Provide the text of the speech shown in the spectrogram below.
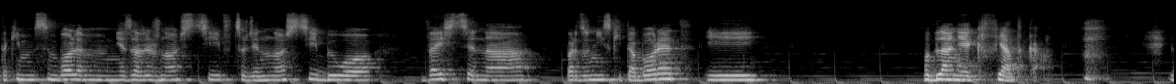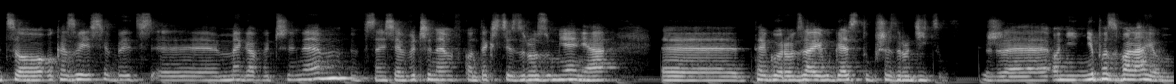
takim symbolem niezależności w codzienności było wejście na bardzo niski taboret i podlanie kwiatka, co okazuje się być e, mega wyczynem, w sensie wyczynem w kontekście zrozumienia e, tego rodzaju gestu przez rodziców, że oni nie pozwalają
